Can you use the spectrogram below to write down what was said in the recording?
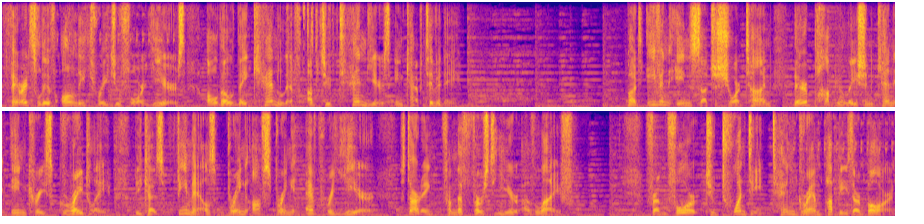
ferrets live only 3 to 4 years, although they can live up to 10 years in captivity. But even in such a short time, their population can increase greatly because females bring offspring every year, starting from the first year of life. From 4 to 20 10-gram puppies are born,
